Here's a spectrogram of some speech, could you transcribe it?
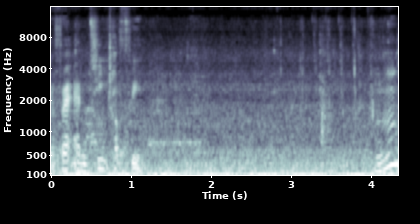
กาแฟแอนชีคอฟฟี่อืม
